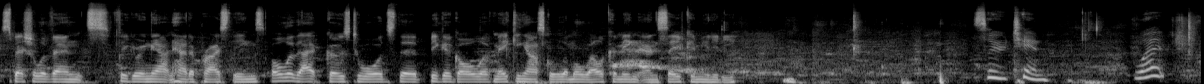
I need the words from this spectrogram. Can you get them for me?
special events, figuring out how to price things. All of that goes towards the bigger goal of making our school a more welcoming and safe community. So, Tin, what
